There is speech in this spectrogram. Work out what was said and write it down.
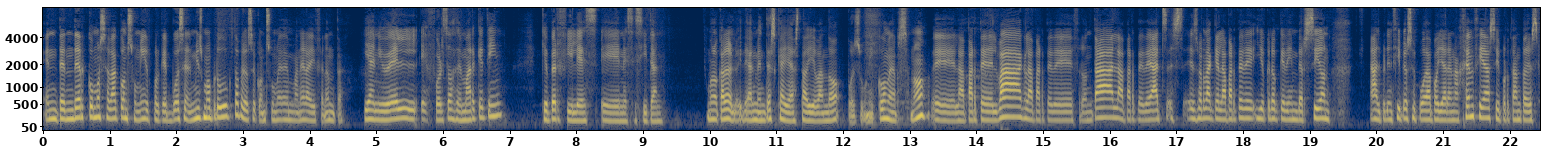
entender cómo se va a consumir, porque puede ser el mismo producto, pero se consume de manera diferente. Y a nivel esfuerzos de marketing, ¿qué perfiles eh, necesitan? Bueno, claro, lo idealmente es que haya estado llevando pues, un e-commerce, ¿no? Eh, la parte del back, la parte de frontal, la parte de ads. Es, es verdad que la parte de, yo creo que de inversión al principio se puede apoyar en agencias y por tanto es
